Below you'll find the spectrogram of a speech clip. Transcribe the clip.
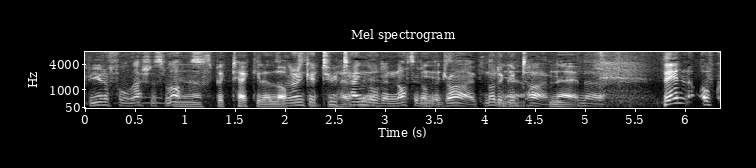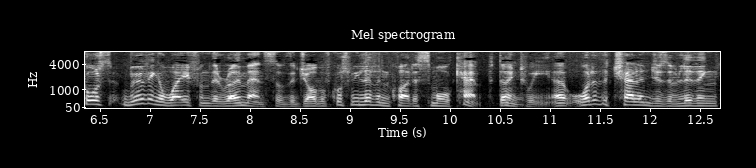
beautiful, luscious locks. Yeah, spectacular so locks. I don't get too tangled there. and knotted on the drive. Not a No, good time. No. Then, of course, moving away from the romance of the job, of course, we live in quite a small camp, don't Hmm. we? Uh, what are the challenges of living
